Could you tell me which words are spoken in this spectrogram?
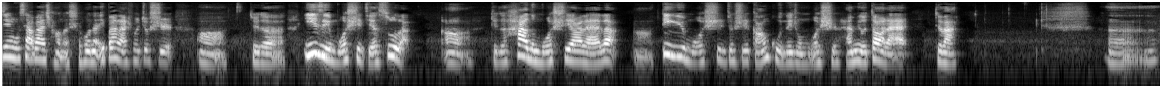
进入下半场的时候呢，一般来说就是啊，这个 easy 模式结束了。啊，这个 hard 模式要来了啊！地狱模式就是港股那种模式还没有到来，对吧？嗯，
